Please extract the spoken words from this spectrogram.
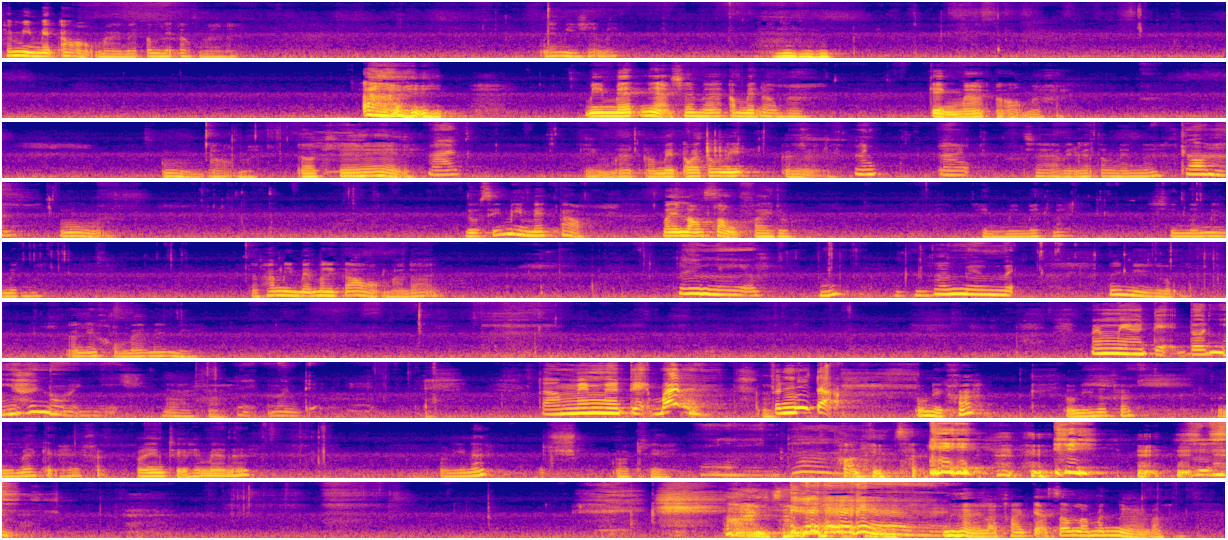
ถ้ามีเม็ดเอาออกมานะ เอาเม็ดออกมานะ ไม่มีใช่ไหม อะไร มีเม็ดเนี่ยใช่ไหมเอาเม็ดออกมา เก่งมากเอาออกมาค่ะ อืมเอาออกมาโอเคมันเก่งมากเอาเม็ดเอาไว้ตรงนี้เออมันมันใช่เอาเม็ดไว้ตรงนั้นนะทมอืมดูซิมีเม็ดเปล่าไม่ลองส่องไฟดู เห็นมีเม็ดไหมชิ้นนั้นมีเม็ดไหมแต่ถ้ามีเม็ดมันก็เอาออกมาได้ ไม่มีหึไม่มีเม็ดไม่มีหรอกอันนี้ของแม่ไม่มี ไม่มีแต่ตัวนี้ให้หน่อยนี่ได้ค่ะนี่มันเด็กแต่ไม่มีแต่บ้านตัวนี้จ้ะตรงไหนคะ ตรงนี้นะคะ ตรงนี้แม่แกะให้ค่ะมายังถือให้แม่นะ ตรงนี้นะ โอเค ถอนหายใจ ถอนหายใจเหนื่อยแล้วค่ะ แกะส้มแล้วมันเหนื่อยแล้วค่ะ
